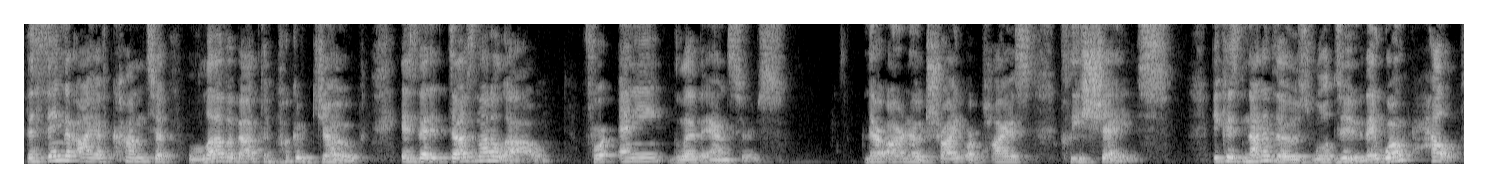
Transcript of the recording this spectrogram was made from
The thing that I have come to love about the book of Job is that it does not allow for any glib answers. There are no trite or pious cliches because none of those will do. They won't help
